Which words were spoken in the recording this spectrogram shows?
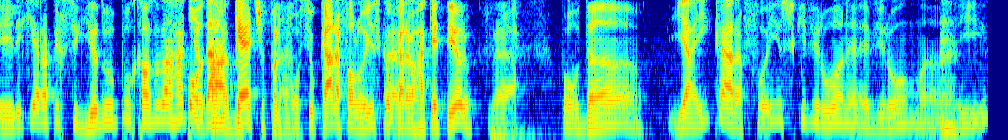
Ele que era perseguido por causa da raquetada. Pô, da raquete. Eu falei, É. pô, se o cara falou isso, que É. o cara é o raqueteiro, É. pô, o Dan. E aí, cara, foi isso que virou, né? Virou uma. E,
